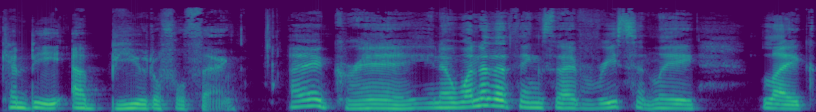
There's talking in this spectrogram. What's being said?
can be a beautiful thing. I agree. You know, one of the things that I've recently like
